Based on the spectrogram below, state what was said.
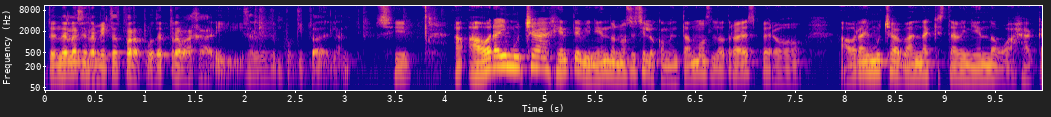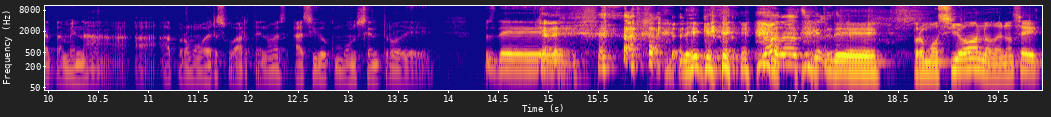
Tener las herramientas para poder trabajar y salir un poquito adelante. Sí. ahora hay mucha gente viniendo, no sé si lo comentamos la otra vez, pero ahora hay mucha banda que está viniendo a Oaxaca también a promover su arte, ¿no? Ha sido como un centro de, pues de, de, de promoción o de no sé,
